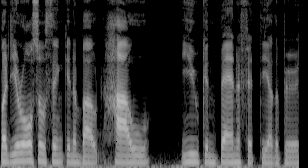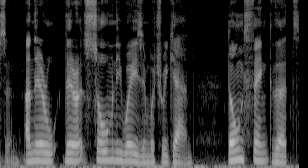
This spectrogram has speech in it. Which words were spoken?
but you're also thinking about how you can benefit the other person. And there, there are so many ways in which we can. Don't think that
